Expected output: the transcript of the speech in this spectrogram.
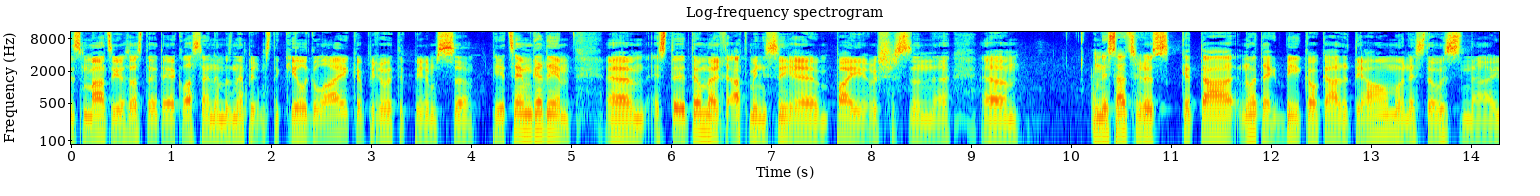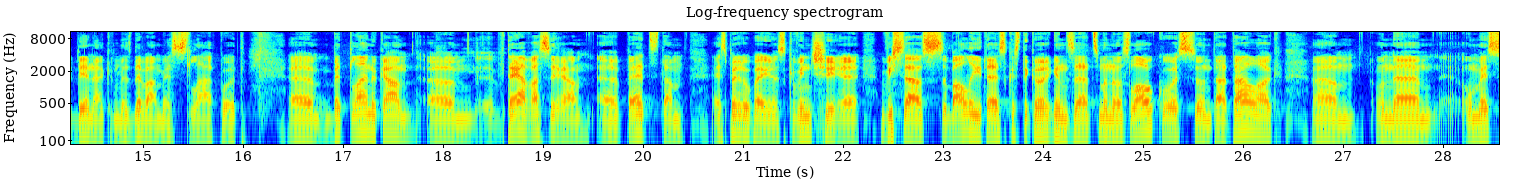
es mācījos 8. klasē, nemaz ne pirms tik ilga laika, proti, pirms uh, pieciem gadiem, um, es tomēr atmiņas ir uh, pairušas. Un, uh, um, Un es atceros, ka tā noteikti bija kaut kāda trauma, un es to uzzināju dienā, kad mēs devāmies slēpot. Um, bet, lai nu kā, um, tajā vasarā uh, pēc tam es parūpējos, ka viņš ir uh, visās balītēs, kas tika organizētas manos laukos un tā tālāk. Um, un, um, un mēs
